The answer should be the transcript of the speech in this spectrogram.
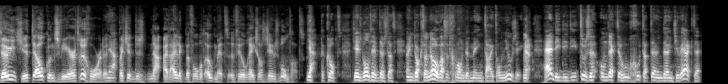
deuntje telkens weer terug hoorde. Ja. Wat je dus nou, uiteindelijk bijvoorbeeld ook met een filmreeks als James Bond had. Ja, dat klopt. James Bond heeft dus dat. In Dr. No was het gewoon de main title music. Ja. Hè, die, die, die, toen ze ontdekten hoe goed dat deun- deuntje werkte,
